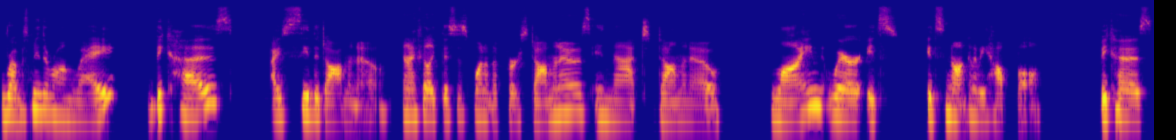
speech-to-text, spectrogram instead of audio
rubs me the wrong way because I see the domino. And I feel like this is one of the first dominoes in that domino line where it's it's not going to be helpful. Because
